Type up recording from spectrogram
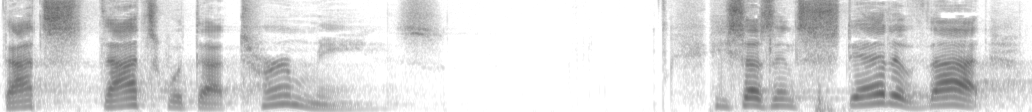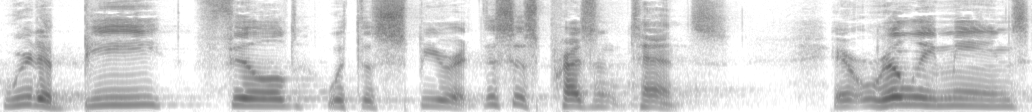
That's, that's what that term means. He says instead of that, we're to be filled with the Spirit. This is present tense. It really means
